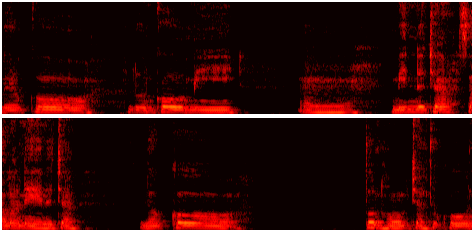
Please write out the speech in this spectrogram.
แล้วก็รวนก็มีอ่อมิ้นนะจ๊ะสาระแหน่นะจ๊ะ แล้วก็ต้นหอมจ้ะทุกคน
